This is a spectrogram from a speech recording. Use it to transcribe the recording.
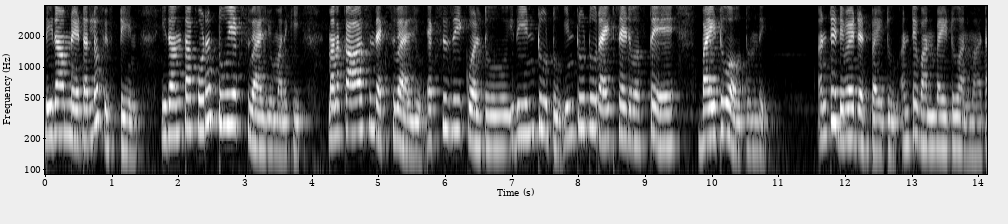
డినామినేటర్లో ఫిఫ్టీన్ ఇదంతా కూడా టూ ఎక్స్ వాల్యూ మనకి. మనకు కావాల్సింది x value x is equal to ఇది into two into two right side వస్తే బై టూ అవుతుంది. అంటే డివైడెడ్ బై టూ అంటే వన్ బై టూ అనమాట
